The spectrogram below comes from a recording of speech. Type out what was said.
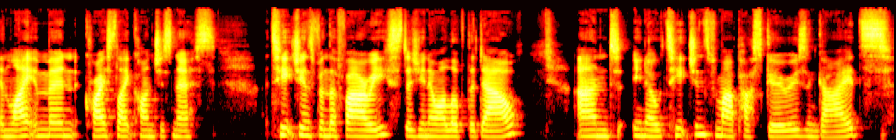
enlightenment, Christ like consciousness, teachings from the Far East. As you know, I love the Tao. And, you know, teachings from our past gurus and guides.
